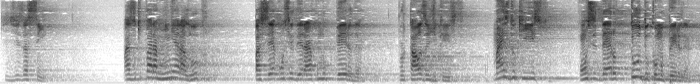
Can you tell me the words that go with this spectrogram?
que diz assim: Mas o que para mim era lucro, passei a considerar como perda por causa de Cristo. Mais do que isso, considero tudo como perda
